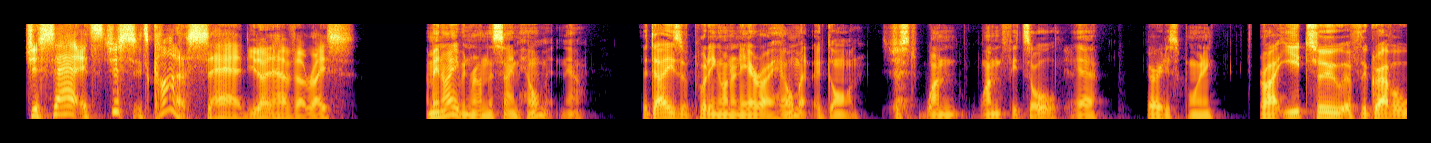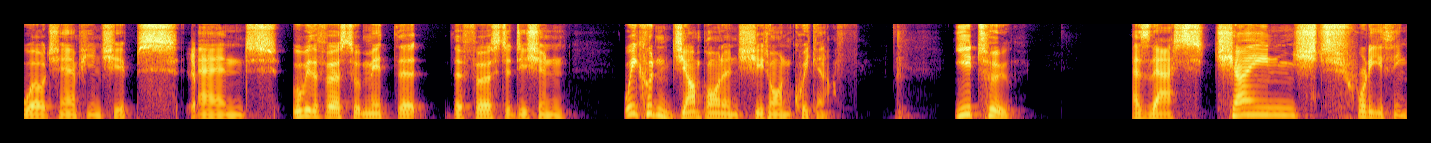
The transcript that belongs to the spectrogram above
Just sad. It's just it's kind of sad. You don't have a race. I mean, I even run the same helmet now. The days of putting on an aero helmet are gone. It's just one one fits all. Yeah. Very disappointing. Right, year two of the Gravel World Championships. Yep. And we'll be the first to admit that the first edition we couldn't jump on and shit on quick enough. Year two. Has that changed? What do you think?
